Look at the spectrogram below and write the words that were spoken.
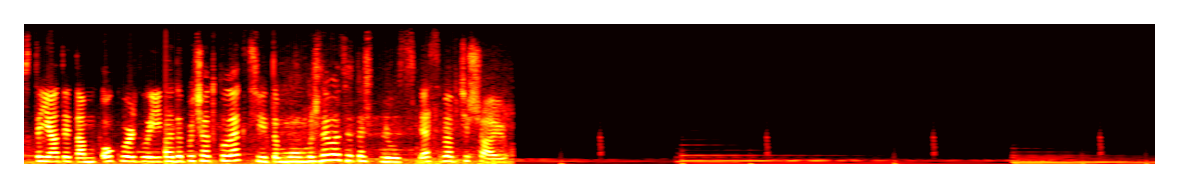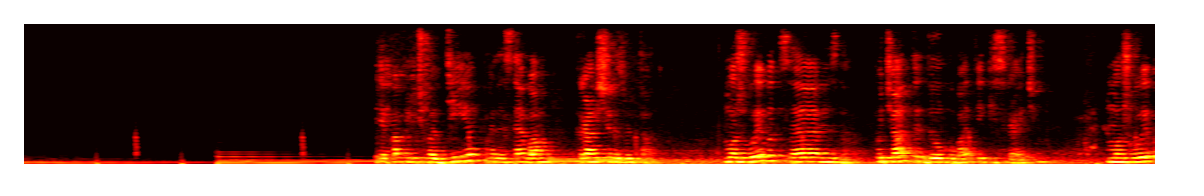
стояти там awkwardly до початку лекції, тому можливо це теж плюс. Я себе втішаю. яка ключова дія принесе вам кращий результат. Можливо, це не знаю, почати делегувати якісь речі. Можливо,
